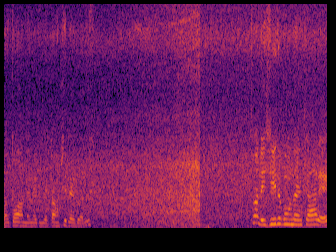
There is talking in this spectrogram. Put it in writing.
လောက်သွားရမယ်နဲ့တူတယ်တောင်ဖြစ်တဲ့အတွက်လေသူကလေရေတကွန်တန်ကြားတယ်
